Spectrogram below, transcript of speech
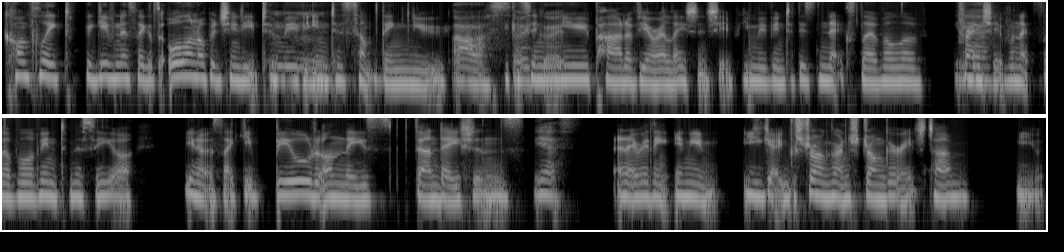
conflict, forgiveness, like it's all an opportunity to move Mhm. into something new. Oh, so it's a good. new part of your relationship. You move into this next level of Yeah. friendship or next level of intimacy, or you know, it's like you build on these foundations yes. and everything, and you you get stronger and stronger each time you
